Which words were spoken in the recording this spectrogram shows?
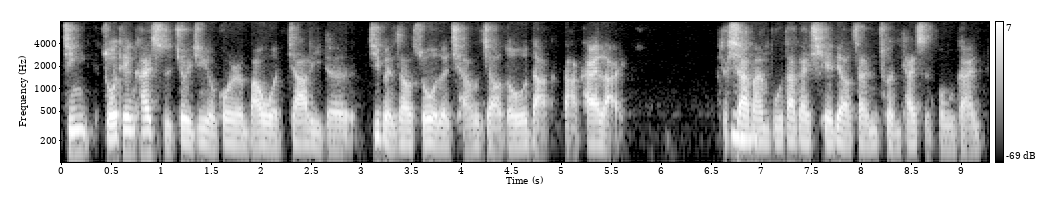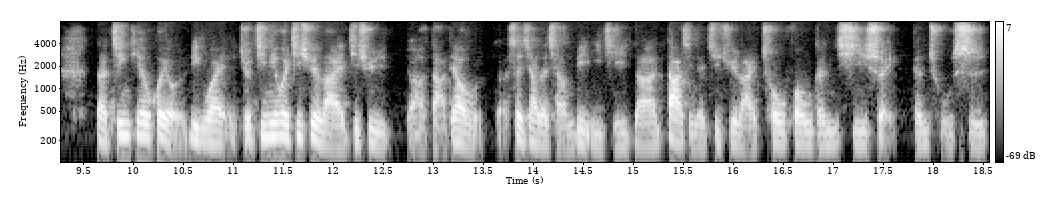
今昨天开始就已经有工人把我家里的基本上所有的墙角都打打开来，就下半部大概切掉三寸开始风干。嗯、那今天会有另外，就今天会继续来继续呃打掉剩下的墙壁，以及拿大型的机具来抽风跟吸水跟除湿。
